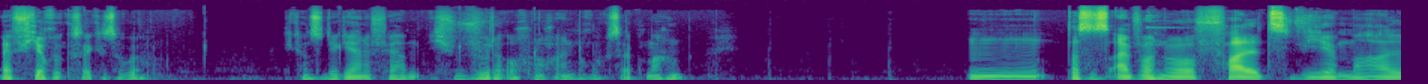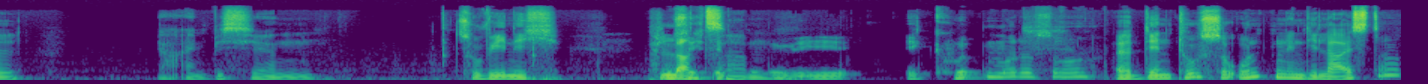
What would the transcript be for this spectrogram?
Äh, vier Rucksäcke sogar. Die kannst du dir gerne färben. Ich würde auch noch einen Rucksack machen. Mm, das ist einfach nur, falls wir mal ja ein bisschen zu wenig Platz haben. irgendwie equippen oder so? Äh, den tust du unten in die Leiste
